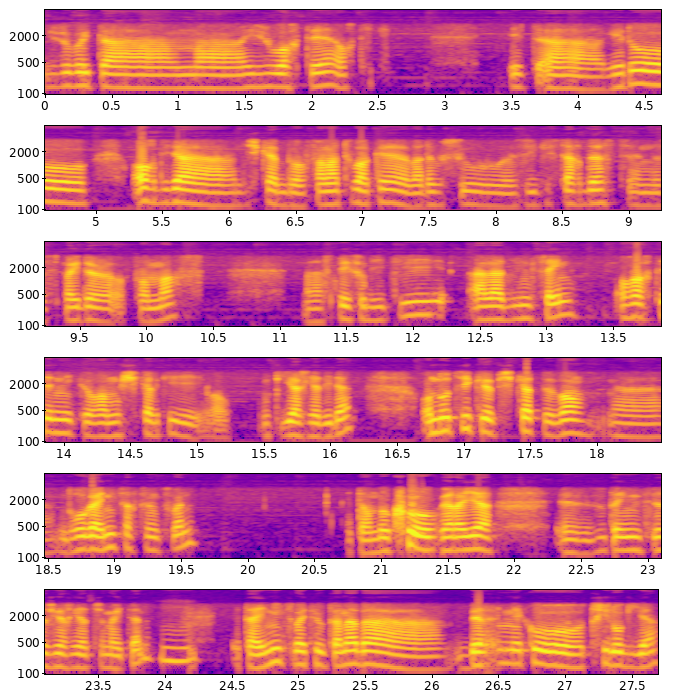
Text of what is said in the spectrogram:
izugoita ma izu arte, hortik. Eta gero hor dira diska famatuak eh, badauzu uh, Ziggy Stardust and the Spider from Mars, bada Space Oddity, Aladdin Sane, hor arte nik hor musikalki wow, unkigarria dira. Ondotik eh, pixkat, bon, uh, droga iniz hartzen zuen, eta ondoko garaia ez dut hain interesgarriatzen maiten. Mhm. Eta initz baite dutana da Berlineko trilogia.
